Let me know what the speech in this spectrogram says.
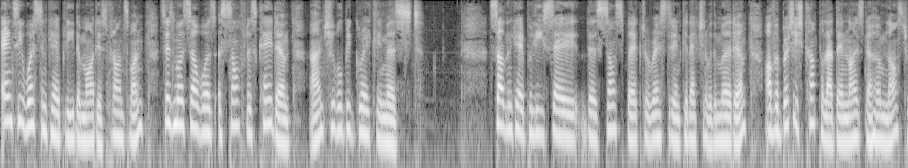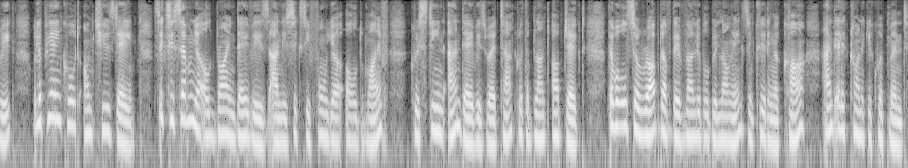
ANC Western Cape leader Marius Fransman says Moosa was a selfless cadre and she will be greatly missed next. Southern Cape police say the suspect arrested in connection with the murder of a British couple at their Knysna home last week will appear in court on Tuesday. 67-year-old Brian Davies and his 64-year-old wife, Christine Ann Davies, were attacked with a blunt object. They were also robbed of their valuable belongings, including a car and electronic equipment.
